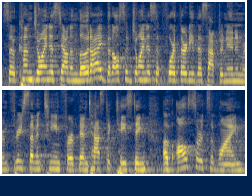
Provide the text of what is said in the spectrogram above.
So come join us down in Lodi, but also join us at 4:30 this afternoon in room 317 for a fantastic tasting of all sorts of wine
